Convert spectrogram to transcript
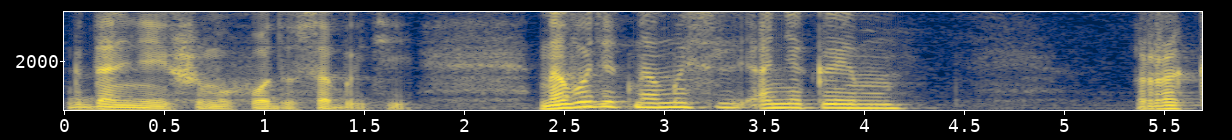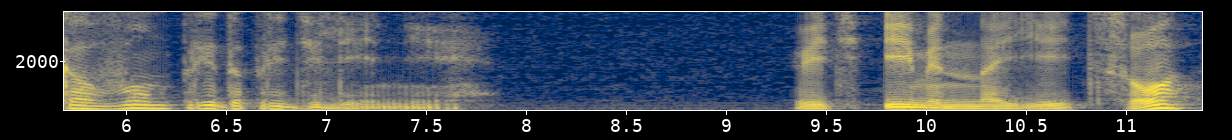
к дальнейшему ходу событий наводит на мысль о некоем роковом предопределении. Ведь именно яйцо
